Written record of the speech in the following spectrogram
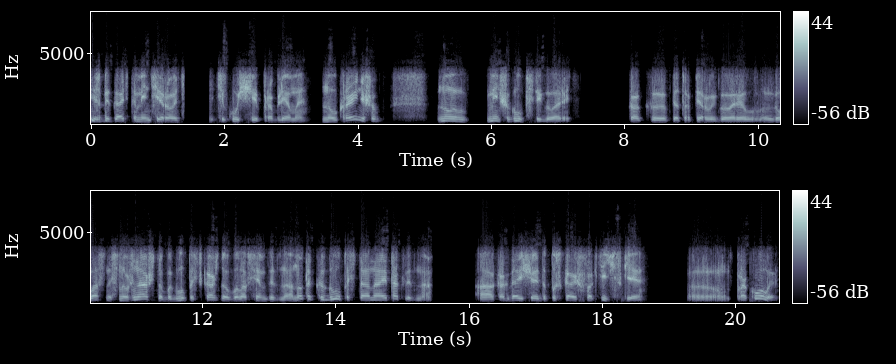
избегать комментировать текущие проблемы на Украине, чтобы ну, меньше глупостей говорить. Как э, Петр Первый говорил, гласность нужна, чтобы глупость каждого была всем видна. Ну так глупость-то она и так видна. А когда еще и допускаешь фактические э, проколы,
